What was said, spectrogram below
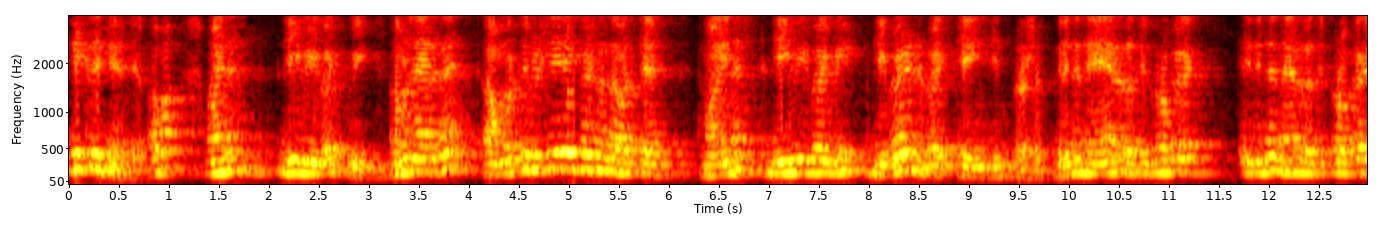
ഡിക്രീസ് ചെയ്യാൻ ചെയ്യുക അപ്പൊ minus D V by V നമ്മൾ നേരത്തെ കംപ്രസിബിലിറ്റിയുടെ ഇക്വേഷൻ എന്താ വരച്ചേ minus D V by V divided by change in pressure ഇതിന്റെ നേരെ റെസിപ്രോക്കൽ ഇതിന്റെ നേരെ റെസിപ്രോക്കൽ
